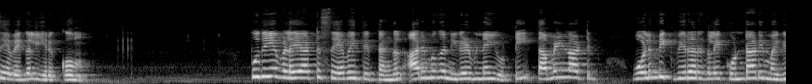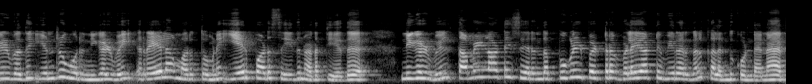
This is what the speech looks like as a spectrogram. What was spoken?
சேவைகள் இருக்கும். புதிய விளையாட்டு சேவை திட்டங்கள் அறிமுக நிகழ்வினையொட்டி தமிழ்நாட்டின் ஒலிம்பிக் வீரர்களை கொண்டாடி மகிழ்வது என்ற ஒரு நிகழ்வை ரேலா மருத்துவமனை ஏற்பாடு செய்து நடத்தியது. நிகழ்வில் தமிழ்நாட்டை சேர்ந்த புகழ்பெற்ற விளையாட்டு வீரர்கள் கலந்து கொண்டனர்.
